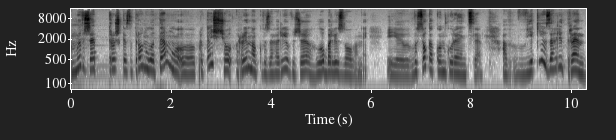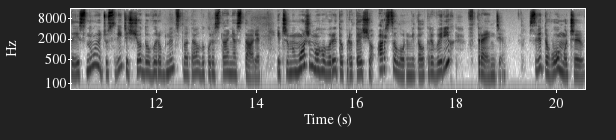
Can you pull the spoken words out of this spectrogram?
Ми вже трошки затронули тему е, про те, що ринок взагалі вже глобалізований. І Висока конкуренція. А в які взагалі тренди існують у світі щодо виробництва та використання сталі? І чи ми можемо говорити про те, що ArcelorMittal Кривий Ріг в тренді світовому чи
